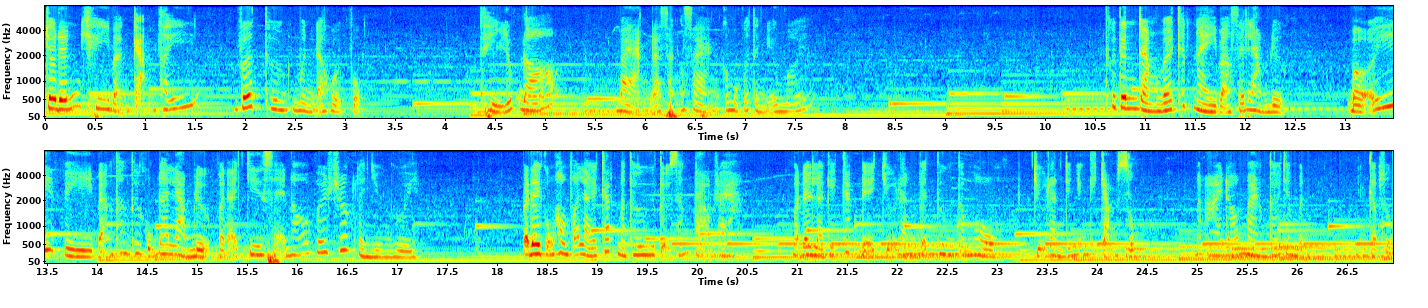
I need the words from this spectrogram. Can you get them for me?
cho đến khi bạn cảm thấy vết thương của mình đã hồi phục. Thì lúc đó bạn đã sẵn sàng có một cái tình yêu mới. Thư tin rằng với cách này bạn sẽ làm được, Bởi vì bản thân Thư cũng đã làm được và đã chia sẻ nó với rất là nhiều người. Và đây cũng không phải là cái cách mà Thư tự sáng tạo ra, Mà đây là cái cách để chữa lành vết thương tâm hồn, Chữa lành cho những cái cảm xúc mà ai đó mang tới cho mình, Những cảm xúc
